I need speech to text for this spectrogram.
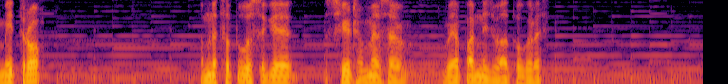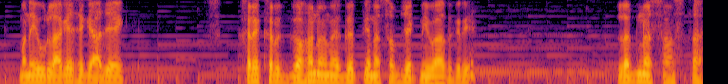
મિત્રો, તમને થતું હશે કે શેઠ હંમેશા વેપારની જ વાતો કરે મને એવું લાગે છે કે આજે ખરેખર ગહન અને અગત્યના સબ્જેક્ટની વાત કરીએ. લગ્ન સંસ્થા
